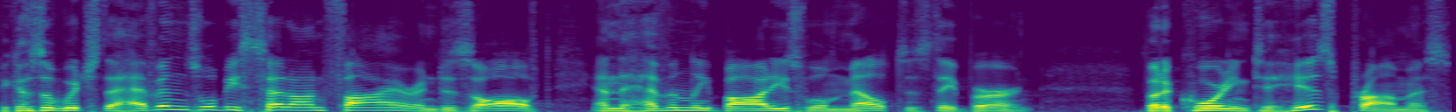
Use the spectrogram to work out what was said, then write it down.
Because of which the heavens will be set on fire and dissolved, and the heavenly bodies will melt as they burn. But according to his promise,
